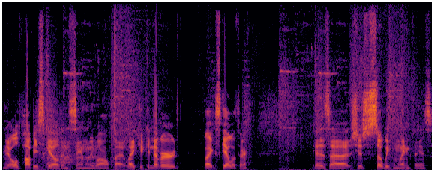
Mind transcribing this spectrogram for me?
The old Poppy scaled insanely well, but like you can never like scale with her because uh, she's just so weak in laning phase.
